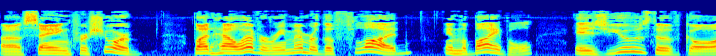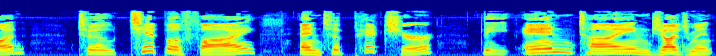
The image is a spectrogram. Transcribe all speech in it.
uh, saying for sure. But however, remember the flood in the Bible is used of God to typify and to picture the end time judgment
